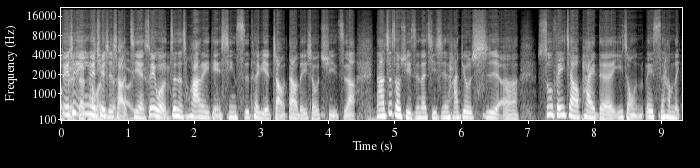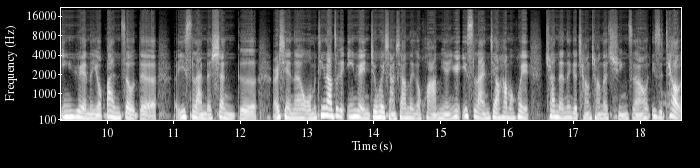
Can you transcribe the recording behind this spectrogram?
对，这个音乐确实少少见，所以我嗯。真的是花了一点心思，特别找到的一首曲子啊。那这首曲子呢，其实它就是呃苏菲教派的一种类似他们的音乐呢，有伴奏的、呃伊斯兰的圣歌，而且呢，我们听到这个音乐，你就会想象那个画面，因为伊斯兰教他们会穿的那个长长的裙子，然后一直跳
